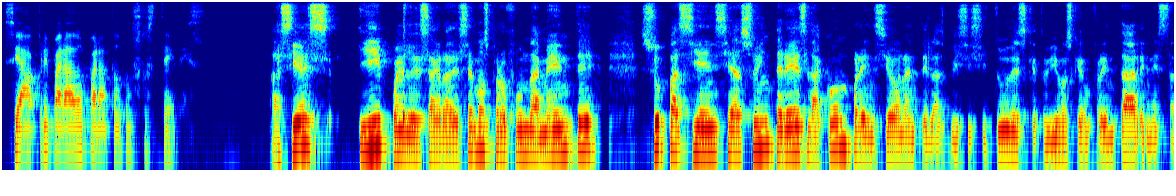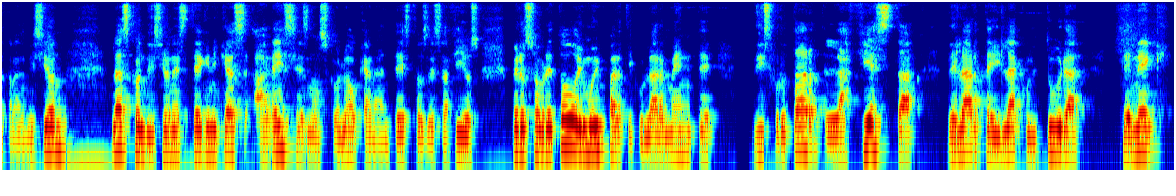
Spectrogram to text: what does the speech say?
se ha preparado para todos ustedes. Así es, y pues les agradecemos profundamente su paciencia, su interés, la comprensión ante las vicisitudes que tuvimos que enfrentar en esta transmisión. Las condiciones técnicas a veces nos colocan ante estos desafíos, pero sobre todo y muy particularmente disfrutar la fiesta del arte y la cultura TENEC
